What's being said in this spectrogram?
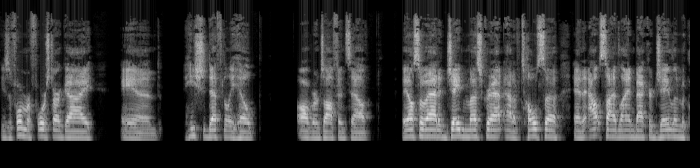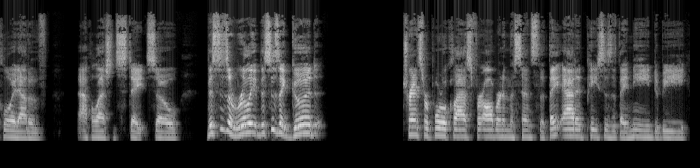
he's a former four star guy, and he should definitely help Auburn's offense out. They also added Jaden Muskrat out of Tulsa and outside linebacker Jalen McLeod out of Appalachian State. So this is a really this is a good transfer portal class for Auburn in the sense that they added pieces that they need to be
